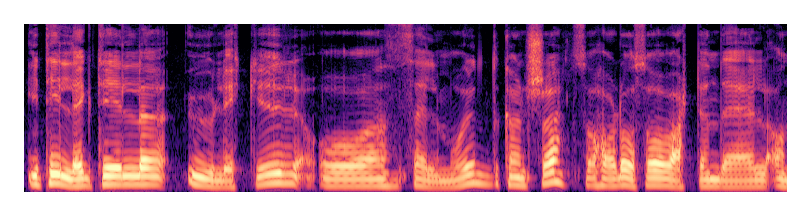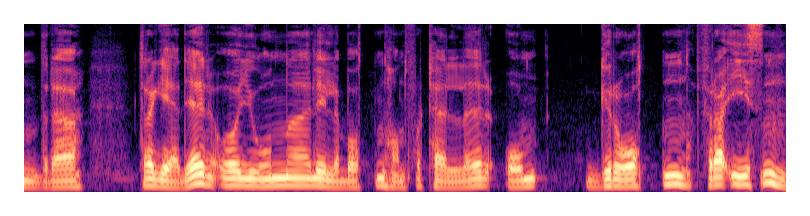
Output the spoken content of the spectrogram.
I tillegg til ulykker og selvmord, kanskje, så har det også vært en del andre tragedier. Og Jon Lillebotn han forteller om gråten fra isen.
